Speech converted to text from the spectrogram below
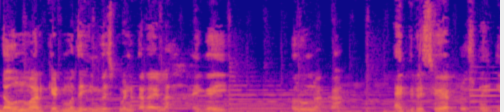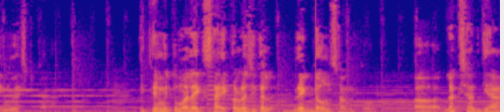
डाऊन मार्केटमध्ये इन्व्हेस्टमेंट करायला हायगाई करू नका. ॲग्रेसिव्ह अप्रोचने इन्व्हेस्ट करा. इथे मी तुम्हाला एक सायकोलॉजिकल ब्रेकडाऊन सांगतो. लक्षात घ्या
